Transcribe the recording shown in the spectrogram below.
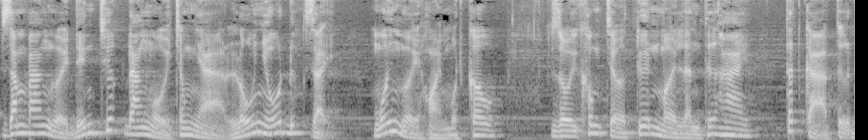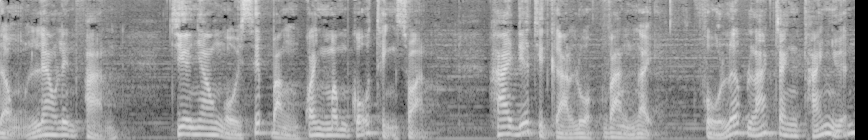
Dăm ba người đến trước đang ngồi trong nhà, lố nhố đứng dậy, Mỗi người hỏi một câu, Rồi không chờ Tuyên mời lần thứ hai, Tất cả tự động leo lên phản, Chia nhau ngồi xếp bằng quanh mâm cỗ thịnh soạn. Hai đĩa thịt gà luộc vàng ngậy Phủ lớp lá chanh thái nhuyễn.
